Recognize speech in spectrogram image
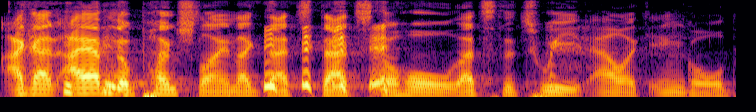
I got. I have no punchline. Like that's that's the whole. That's the tweet. Alec Ingold.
